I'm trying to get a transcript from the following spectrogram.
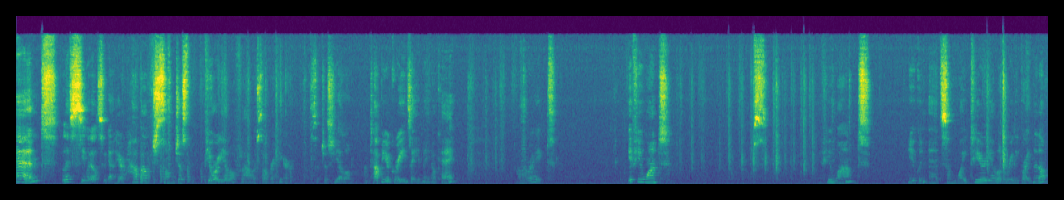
And let's see what else we got here. How about some just pure yellow flowers over here? So just yellow on top of your greens that you made, okay? All right. If you want, if you want, you can add some white to your yellow to really brighten it up.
